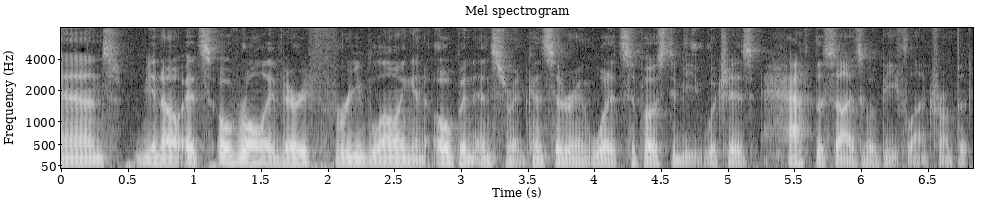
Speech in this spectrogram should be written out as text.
And, you know, it's overall a very free blowing and open instrument considering what it's supposed to be, which is half the size of a B flat trumpet.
